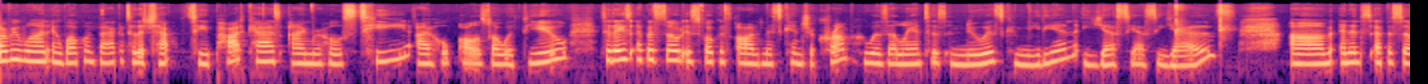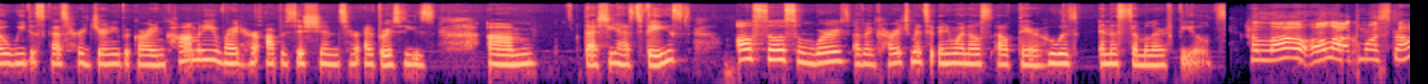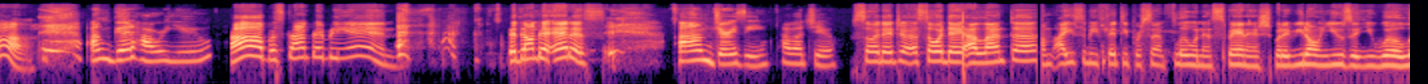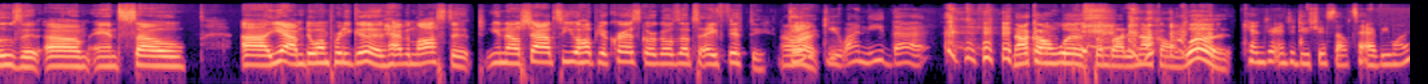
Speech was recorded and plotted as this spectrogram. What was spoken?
everyone, and welcome back to the Chat with T podcast. I'm your host, T. I hope all is well with you. Today's episode is focused on Miss Kendra Crump, who is Atlanta's newest comedian. Yes, yes, yes. Um, and in this episode, we discuss her journey regarding comedy, right? Her oppositions, her adversities um, that she has faced. Also, some words of encouragement to anyone else out there who is in a similar field. Hello, hola, ¿cómo está? I'm good. How are you? Ah, bastante bien. ¿De dónde eres? Um, Jersey. How about you? Soy de, soy de Atlanta. Um, I used to be 50% fluent in Spanish, but if you don't use it, you will lose it. Um, and so, uh, yeah, I'm doing pretty good. Haven't lost it. You know, shout out to you. I hope your credit score goes up to 850. All Thank right. you. I need that. knock on wood, somebody. knock on wood. Kendra, introduce yourself to everyone.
